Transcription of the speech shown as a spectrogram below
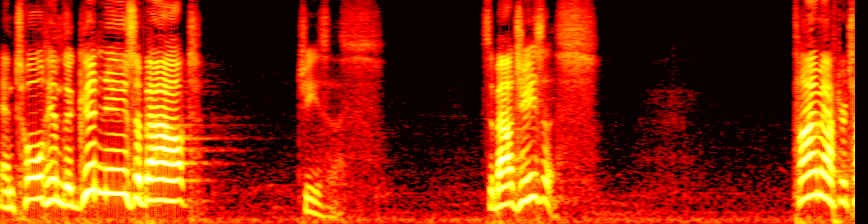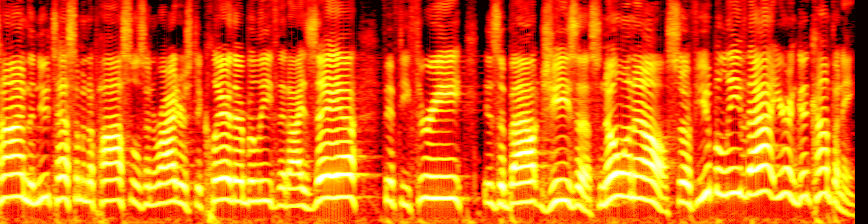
and told him the good news about Jesus. It's about Jesus. Time after time, the New Testament apostles and writers declare their belief that Isaiah 53 is about Jesus, no one else. So if you believe that, you're in good company.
